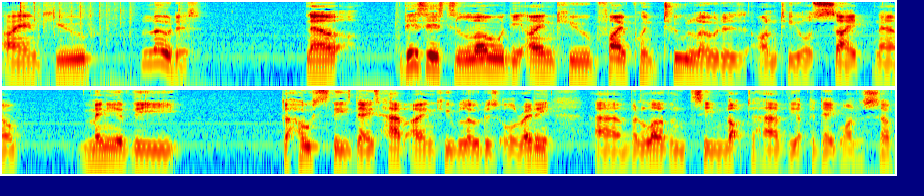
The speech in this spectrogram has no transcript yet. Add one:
IonCube loaders. Now, this is to load the IonCube 5.2 loaders onto your site. Now, many of the the hosts these days have IonCube loaders already, um, but a lot of them seem not to have the up-to-date ones. So,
